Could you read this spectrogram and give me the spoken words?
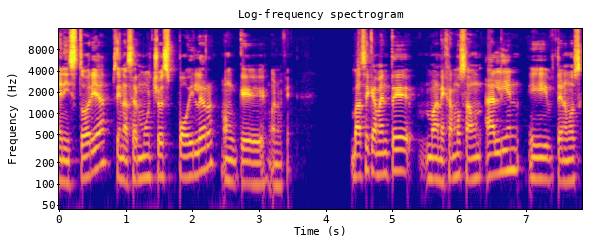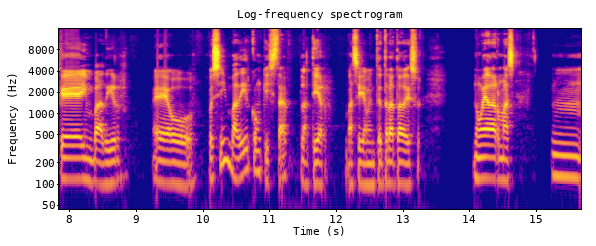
en historia, sin hacer mucho spoiler, aunque, bueno, en fin. Básicamente manejamos a un alien y tenemos que invadir, eh, o pues sí, invadir, conquistar la Tierra. Básicamente trata de eso. No voy a dar más. Mm,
